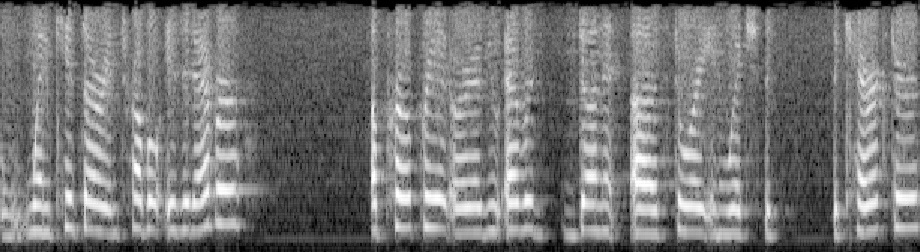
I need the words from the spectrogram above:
when kids are in trouble, is it ever appropriate, or have you ever done a story in which the the character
